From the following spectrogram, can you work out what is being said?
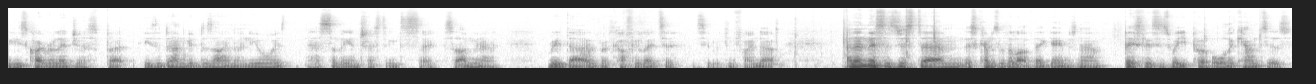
Think he's quite religious, but he's a damn good designer, and he always has something interesting to say. So I'm gonna read that over a coffee later and see what we can find out. And then this is just um, this comes with a lot of their games now. Basically, this is where you put all the counters.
